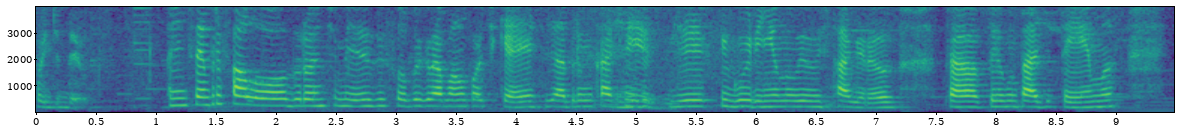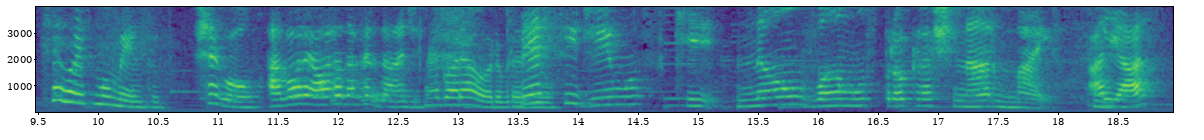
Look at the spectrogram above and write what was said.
Foi de Deus. A gente sempre falou durante meses sobre gravar um podcast, de abrir um caixinha de, de figurinha no Instagram para perguntar de temas. Chegou esse momento. Chegou. Agora é a hora da verdade. Agora é a hora, Brasil. Decidimos que não vamos procrastinar mais. Sim. Aliás,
